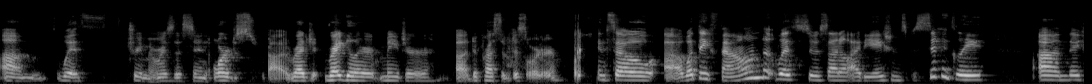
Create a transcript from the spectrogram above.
um, with treatment resistant or just uh, reg- regular major uh, depressive disorder. And so, uh, what they found with suicidal ideation specifically, um, they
